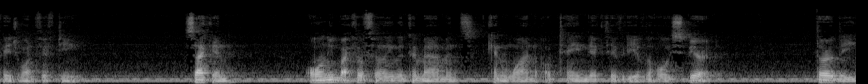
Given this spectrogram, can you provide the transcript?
page 115. Second, only by fulfilling the commandments can one obtain the activity of the Holy Spirit. Thirdly,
